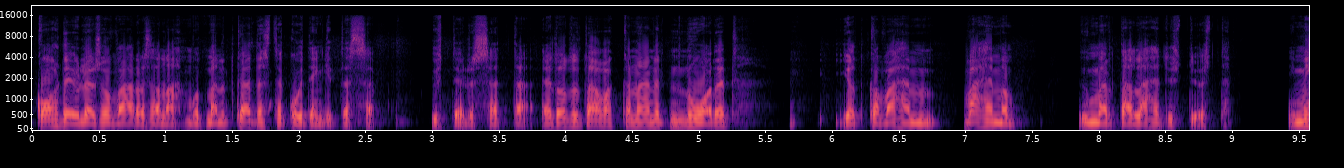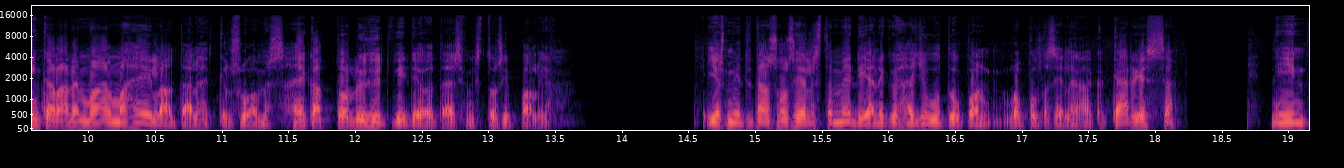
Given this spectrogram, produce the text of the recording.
kohdeyleisö on väärä sana, mutta mä nyt käytän sitä kuitenkin tässä yhteydessä, että, että otetaan vaikka näin, että nuoret, jotka vähemmän, vähemmän ymmärtää lähetystyöstä, niin minkälainen maailma heillä on tällä hetkellä Suomessa? He katsoo lyhyt videoita esimerkiksi tosi paljon. Jos mietitään sosiaalista mediaa, niin kyllähän YouTube on lopulta siellä aika kärjessä. Niin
